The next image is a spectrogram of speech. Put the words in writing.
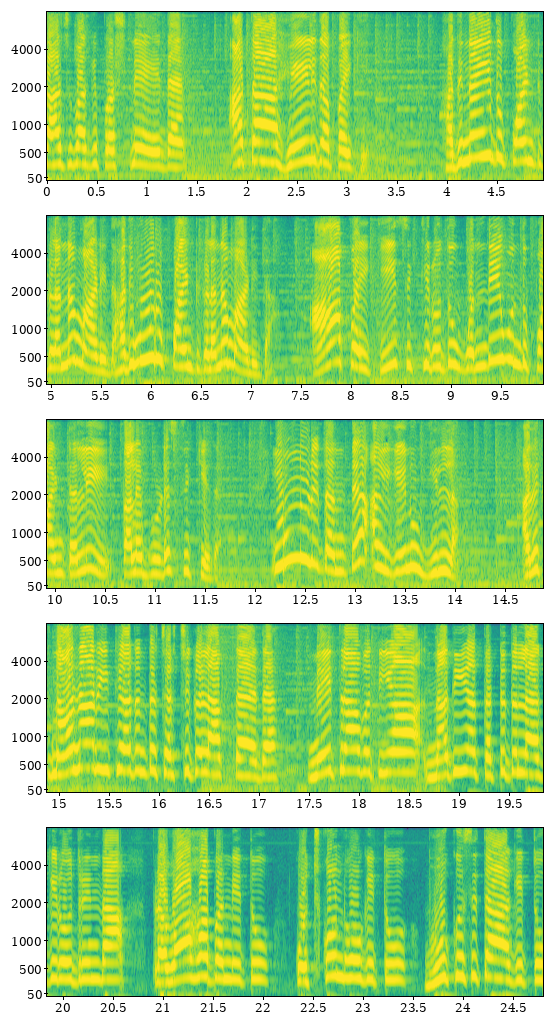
ಸಹಜವಾಗಿ ಪ್ರಶ್ನೆ ಇದೆ. ಆತ ಹೇಳಿದ ಪೈಕಿ ಹದಿನೈದು ಪಾಯಿಂಟ್ಗಳನ್ನು ಮಾಡಿದ, ಹದಿಮೂರು ಪಾಯಿಂಟ್ಗಳನ್ನು ಮಾಡಿದ. ಆ ಪೈಕಿ ಸಿಕ್ಕಿರೋದು ಒಂದೇ ಒಂದು ಪಾಯಿಂಟ್ ಅಲ್ಲಿ ತಲೆಬುರುಡೆ ಸಿಕ್ಕಿದೆ. ಇನ್ನುಳಿದಂತೆ ಅಲ್ಲಿ ಏನೂ ಇಲ್ಲ. ಅದಕ್ಕೆ ನಾನಾ ರೀತಿಯಾದಂತ ಚರ್ಚೆಗಳಾಗ್ತಾ ಇದೆ. ನೇತ್ರಾವತಿಯ ನದಿಯ ತಟ್ಟದಲ್ಲಾಗಿರೋದ್ರಿಂದ ಪ್ರವಾಹ ಬಂದಿತ್ತು. ಕೊಚ್ಕೊಂಡು ಹೋಗಿತ್ತು, ಭೂಕುಸಿತ ಆಗಿತ್ತು,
